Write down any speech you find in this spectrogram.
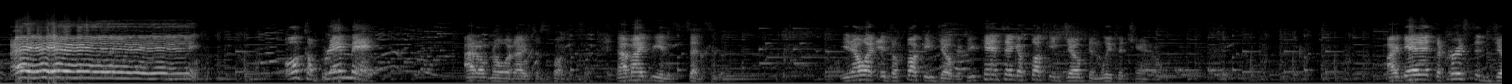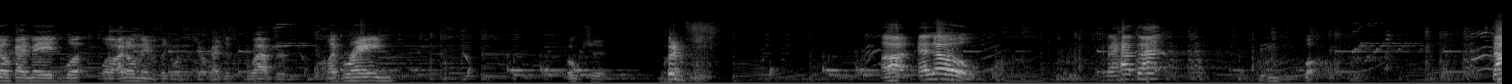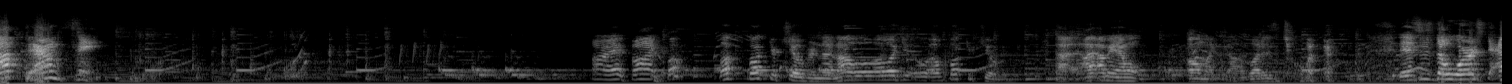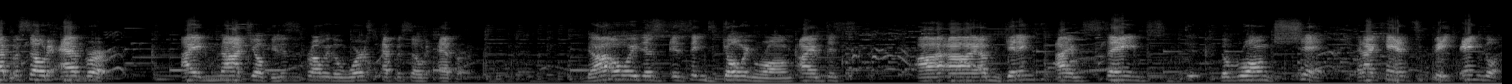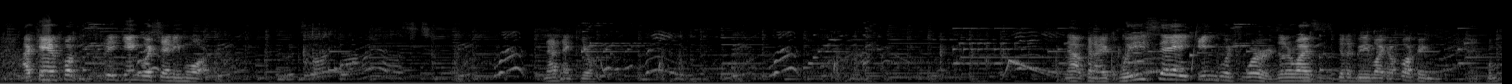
Hey, hey, hey, hey, hey! Oh! I don't know what I just fucking said. That might be insensitive. You know what? It's a fucking joke. If you can't take a fucking joke, then leave the channel. I get it. The Christian joke I made, what? Well, I don't even think it was a joke. I just blabbed her. My brain. Oh shit. uh, hello. Can I have that? Oh, fuck. Stop bouncing. All right, fine. Fuck, fuck, fuck your children then. I'll, I'll you. I'll fuck your children. I, I, I mean, I won't. Oh my god, what is going on? This is the worst episode ever. I am not joking. This is probably the worst episode ever. Not only does is things going wrong, I am just, I, I am getting, I am saying the wrong shit, and I can't speak English. I can't fucking speak English anymore. No, thank you. Now, can I please say English words? Otherwise, this is gonna be like a fucking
